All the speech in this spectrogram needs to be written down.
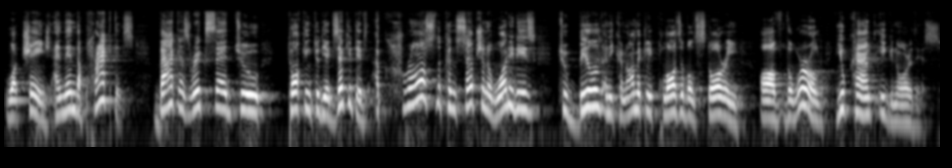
what changed. And then the practice, back as Rick said to talking to the executives, across the conception of what it is to build an economically plausible story of the world, you can't ignore this.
